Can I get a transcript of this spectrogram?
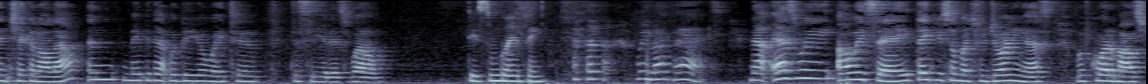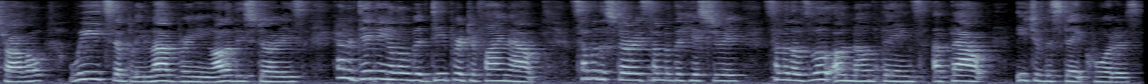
and check it all out. And maybe that would be your way to, to see it as well. Do some glamping. We love that. Now, as we always say, thank you so much for joining us with Quarter Miles Travel. We simply love bringing all of these stories, kind of digging a little bit deeper to find out some of the stories, some of the history, some of those little unknown things about each of the state quarters.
